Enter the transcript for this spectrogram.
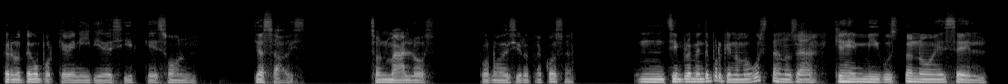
pero no tengo por qué venir y decir que son, ya sabes, son malos, por no decir otra cosa. Mm, Simplemente porque no me gustan, o sea, que mi gusto no es el,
